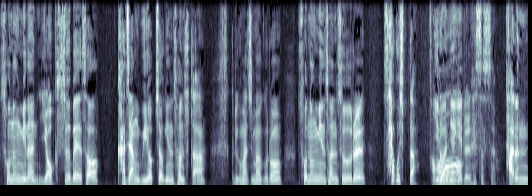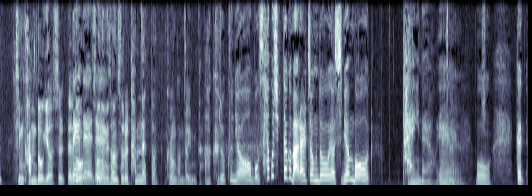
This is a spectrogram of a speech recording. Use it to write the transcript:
손흥민은 역습에서 가장 위협적인 선수다. 그리고 마지막으로 손흥민 선수를 사고 싶다. 이런 어. 얘기를 했었어요. 다른 팀 감독이었을 때도 네네네. 손흥민 선수를 탐냈던 그런 감독입니다. 아, 그렇군요. 뭐 사고 싶다고 말할 정도였으면 뭐 다행이네요. 예. 네. 뭐 그러니까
